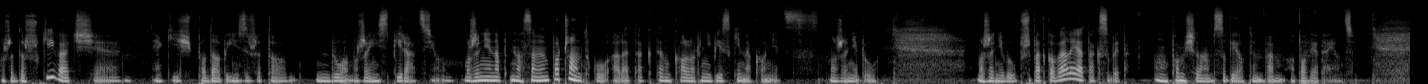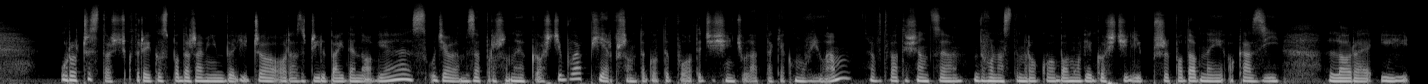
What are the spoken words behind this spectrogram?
może doszukiwać się jakichś podobieństw, że to było może inspiracją. Może nie na, na, samym początku, ale tak ten kolor niebieski na koniec może nie był, może nie był przypadkowy, ale ja tak sobie tak pomyślałam sobie o tym wam opowiadając. Uroczystość, której gospodarzami byli Joe oraz Jill Bidenowie z udziałem zaproszonych gości, była pierwszą tego typu od 10 lat, tak jak mówiłam. W 2012 roku Obamowie gościli przy podobnej okazji Lore i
